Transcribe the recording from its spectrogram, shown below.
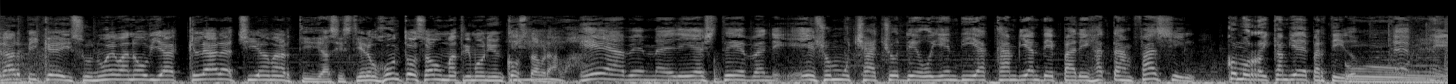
Gerard Piqué y su nueva novia Clara Chia Martí asistieron juntos a un matrimonio en Costa Brava. Eh, Ave María Esteban, esos muchachos de hoy en día cambian de pareja tan fácil como Roy cambia de partido. Eh, eh.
